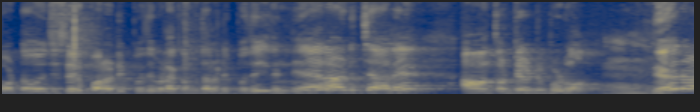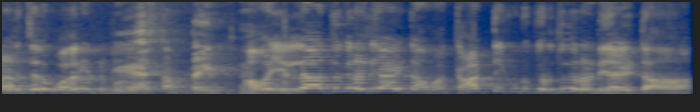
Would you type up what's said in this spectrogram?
ஃபோட்டோ வச்சு செருப்பால் அடிப்பது விளக்கமத்தால் அடிப்பது இது நேராக அடித்தாலே அவன் தொட்டி விட்டு போடுவான். நேராக அடித்தாலே உதறி விட்டு போடுவான். அவன் எல்லாத்துக்கும் ரெடி ஆயிட்டான். அவன் காட்டி கொடுக்கறதுக்கும் ரெடி ஆயிட்டான்.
